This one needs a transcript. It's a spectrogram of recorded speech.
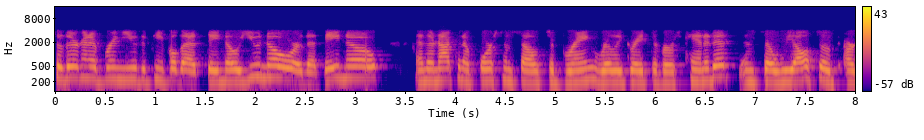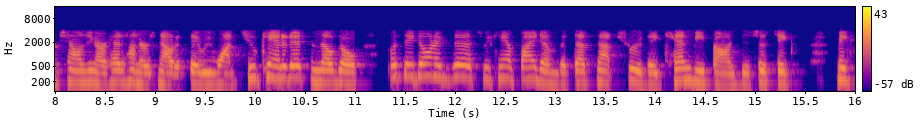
So they're going to bring you the people that they know you know or that they know, and they're not going to force themselves to bring really great diverse candidates. And so we also are challenging our headhunters now to say we want two candidates, and they'll go, but they don't exist. We can't find them. But that's not true. They can be found. It just takes makes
